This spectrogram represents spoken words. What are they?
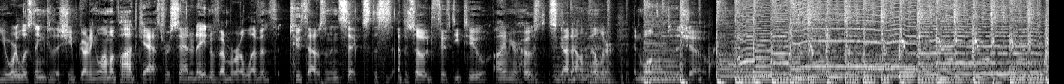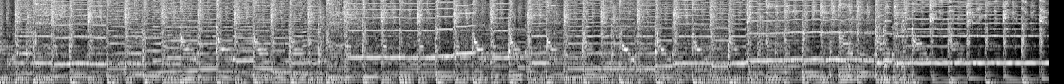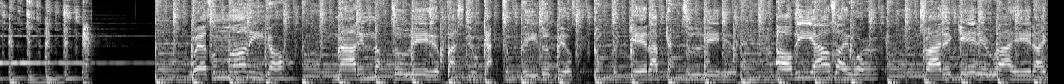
You're listening to the Sheep Guarding Llama podcast for Saturday, November 11th, 2006. This is episode 52. I am your host, Scott Allen Miller, and welcome to the show. I work, try to get it right. I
